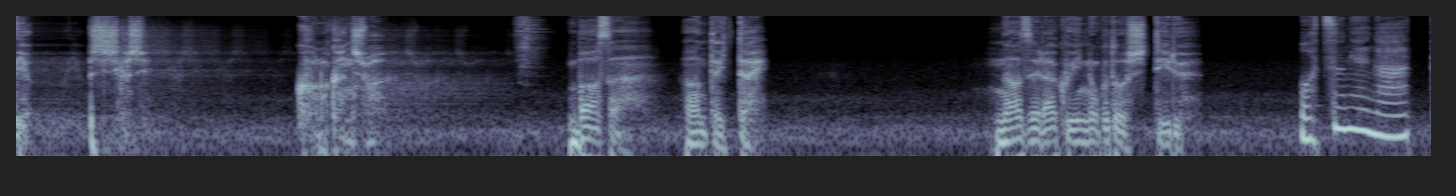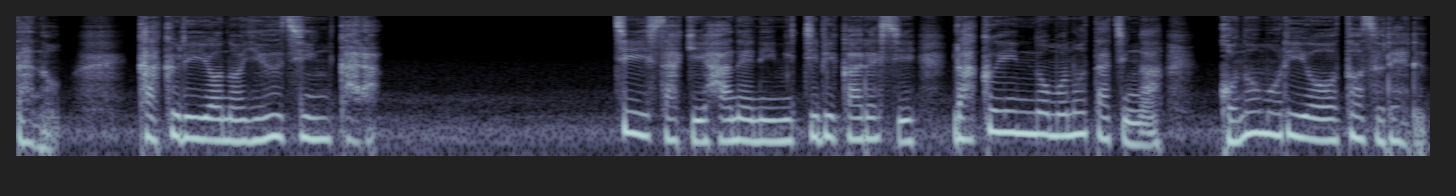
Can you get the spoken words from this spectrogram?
いやしかしこの感じは。ばあさんあんた一体。なぜ楽園のことを知っている？お告げがあったの。隔離用の友人から。小さき羽に導かれし楽園の者たちがこの森を訪れる。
